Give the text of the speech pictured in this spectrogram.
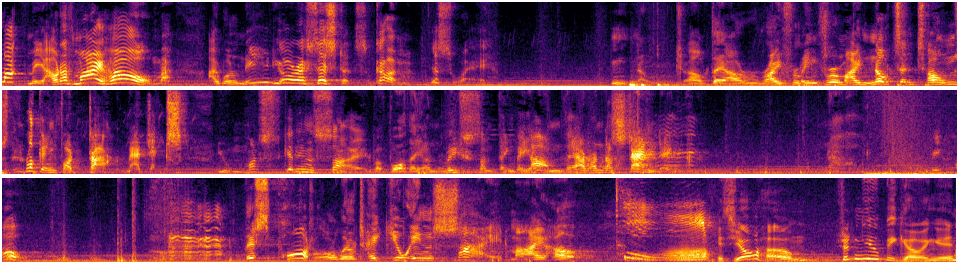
locked me out of my home. I will need your assistance. Come this way. No doubt they are rifling through my notes and tomes looking for dark magics. You must get inside before they unleash something beyond their understanding. Now, behold. This portal will take you inside my home. It's your home. Shouldn't you be going in?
